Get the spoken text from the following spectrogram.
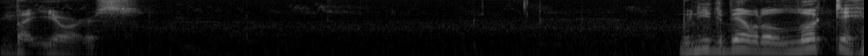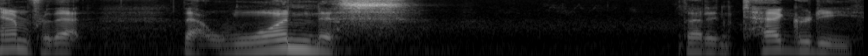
but yours. We need to be able to look to Him for that, that oneness, that integrity.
